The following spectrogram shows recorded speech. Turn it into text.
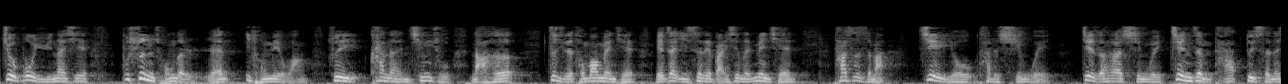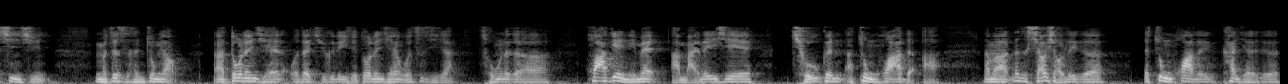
就不与那些不顺从的人一同灭亡，所以看得很清楚。哪和自己的同胞面前，也在以色列百姓的面前，他是什么？借由他的行为，借着他的行为见证他对神的信心。那么这是很重要啊！多年前，我再举个例子，多年前我自己啊，从那个花店里面啊买了一些球根啊，种花的啊。那么那个小小的一个种花的，看起来这个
